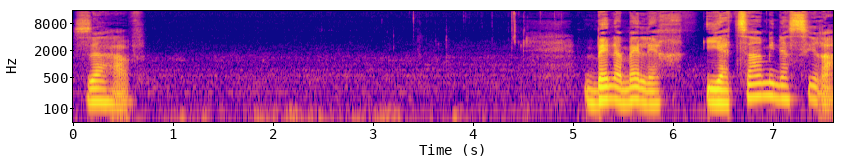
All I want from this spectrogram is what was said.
זהב. בן המלך יצא מן הסירה,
